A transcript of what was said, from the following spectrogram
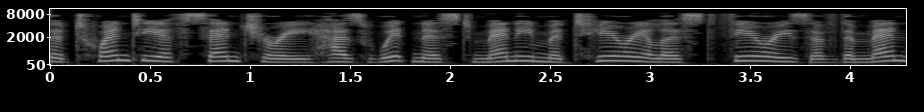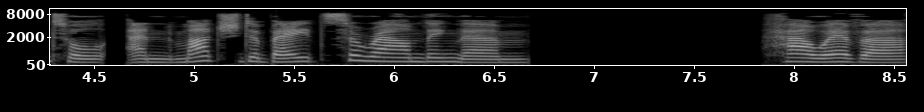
The 20th century has witnessed many materialist theories of the mental, and much debate surrounding them. However,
